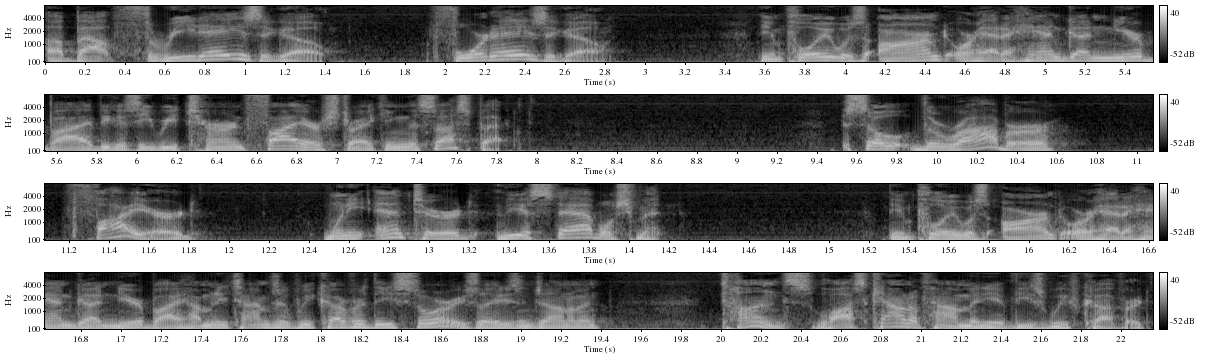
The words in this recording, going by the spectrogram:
about three days ago, four days ago. The employee was armed or had a handgun nearby because he returned fire, striking the suspect. So the robber fired when he entered the establishment. The employee was armed or had a handgun nearby. How many times have we covered these stories, ladies and gentlemen? Tons. Lost count of how many of these we've covered.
